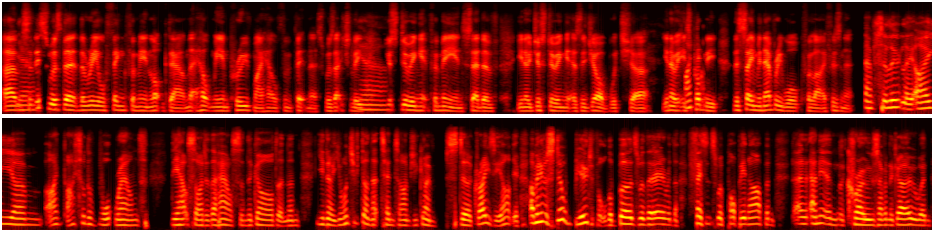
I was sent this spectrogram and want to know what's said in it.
Um, so this was the the real thing for me in lockdown that helped me improve my health and fitness was actually yeah. just doing it for me instead of, you know, just doing it as a job, which uh, you know, it's I probably the same in every walk for life, isn't it? Absolutely. I um I I sort of walk round the outside of the house and the garden and you know, you once you've done that 10 times you go and stir crazy, aren't you? I mean it was still beautiful. The birds were there and the pheasants were popping up and and and, and the crows having a go and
